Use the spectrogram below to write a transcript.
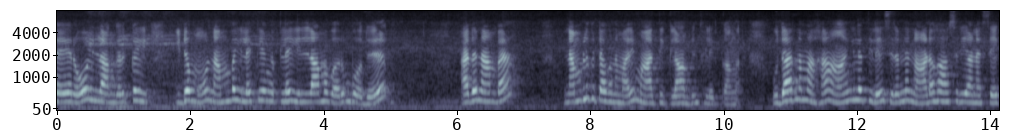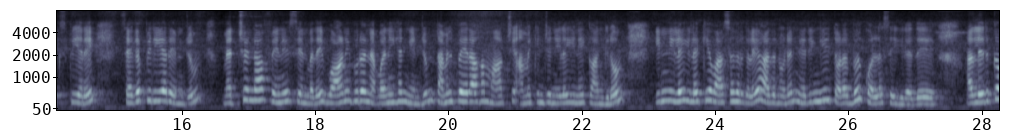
பெயரோ இல்லை அங்கே இருக்க இடமோ நம்ம இலக்கியத்தில் இல்லாமல் வரும்போது அதை நாம் நம்மளுக்கு தகுந்த மாதிரி மாற்றிக்கலாம் அப்படின்னு சொல்லியிருக்காங்க. உதாரணமாக ஆங்கிலத்திலே சிறந்த நாடக ஆசிரியான ஷேக்ஸ்பியரை செகப்பிரியர் என்றும் மெர்ச்சன்ட் ஆஃப் வெனிஸ் என்பதை வாணிபுர வணிகன் என்றும் தமிழ் பெயராக மாற்றி அமைக்கின்ற நிலையினை காண்கிறோம். இந்நிலை இலக்கிய வாசகர்களை அதனுடன் நெருங்கி தொடர்பு கொள்ள செய்கிறது. அதில் இருக்க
